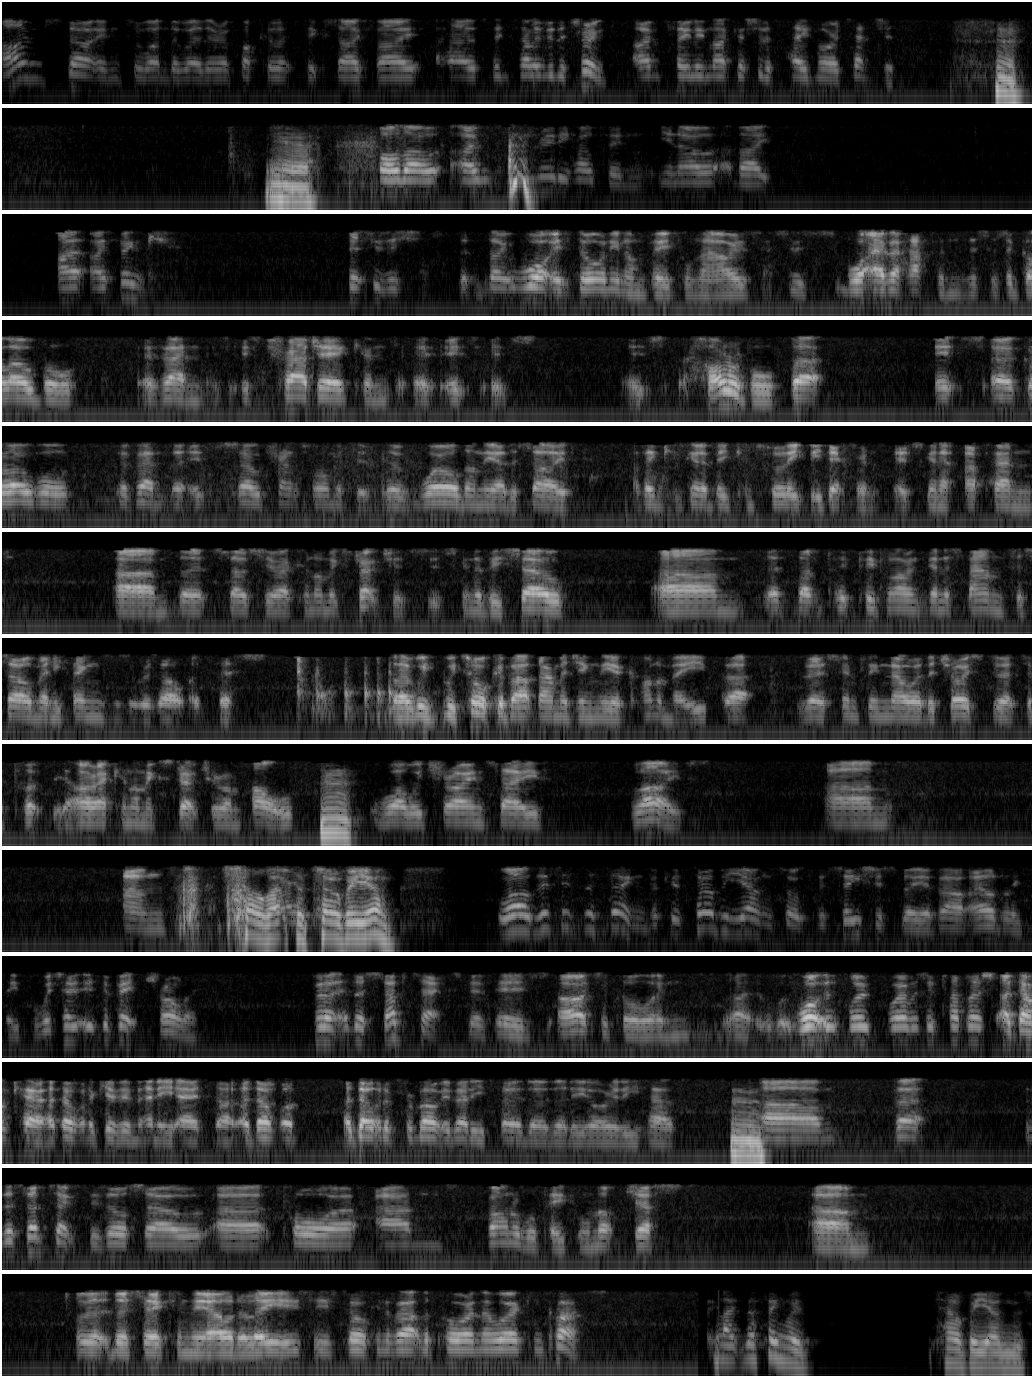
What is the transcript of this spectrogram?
I'm starting to wonder whether apocalyptic sci-fi has been telling me the truth. I'm feeling like I should have paid more attention. Hmm. Yeah. Although I'm really hoping, you know, like I I think this is a, sh- like what is dawning on people now is this is whatever happens, this is a global event. It's, it's tragic and it, it's it's it's horrible, but it's a global event that is so transformative. The world on the other side, I think, is going to be completely different. It's going to upend um, the socioeconomic structures. It's going to be so um, that, that pe- people aren't going to stand for so many things as a result of this. Like we we talk about damaging the economy, but there's simply no other choice to, to put our economic structure on hold Hmm. while we try and save lives. Um, and So that's a Toby Young. well, this is the thing because Toby Young talks facetiously about elderly people, which is a bit trolling. But the subtext of his article and uh, what, what, where was it published? I don't care. I don't want to give him any airtime. I don't want. I don't want to promote him any further than he already has. Hmm. Um, but the subtext is also uh, poor and vulnerable people, not just um, the, sick and the elderly. He's, he's talking about the poor and the working class. like the thing with Toby Young's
